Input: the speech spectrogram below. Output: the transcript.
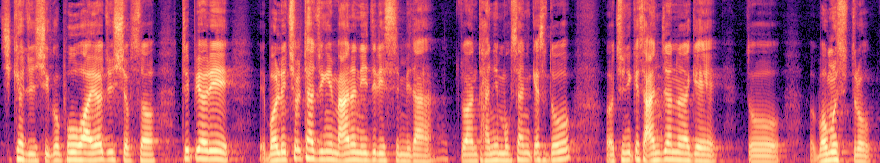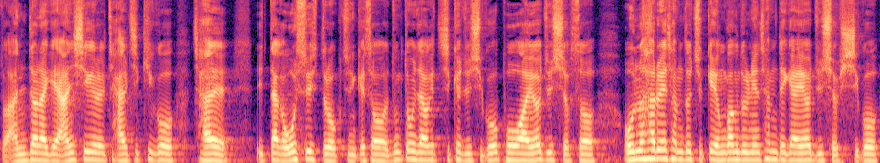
지켜주시고 보호하여 주시옵소서. 특별히 멀리 출타 중인 많은 이들이 있습니다. 또한 담임 목사님께서도 어, 주님께서 안전하게 또 머물 수 있도록 또 안전하게 안식을 잘 지키고 잘 있다가 올 수 있도록 주님께서 눈동자하게 지켜주시고 보호하여 주시옵소서 오늘 하루의 삶도 주께 영광 돌리는 삶 되게 하여 주시옵시고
